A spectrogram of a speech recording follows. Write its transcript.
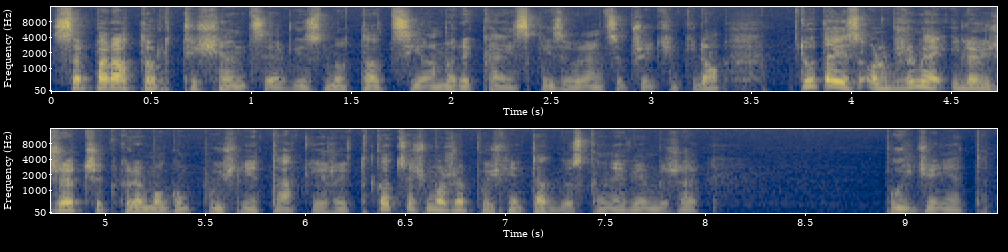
separator tysięcy, jak jest w notacji amerykańskiej zawierający przecinki. No, tutaj jest olbrzymia ilość rzeczy, które mogą pójść nie tak. Jeżeli tylko coś może pójść nie tak, doskonale wiemy, że pójdzie nie tak.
